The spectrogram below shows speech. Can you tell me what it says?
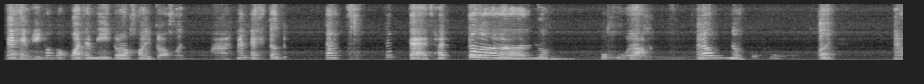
แต่เห็นนี่ก็บอกว่าจะมีตัวละครอีกตัวละครนึงมาตั้งแต่ตเตอร์ตั้งตั้งแต่ชัตเตอร์หนึ่งปุ๊คูละแล้วหนึ่งปุ๊คูเอ้ยนะ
